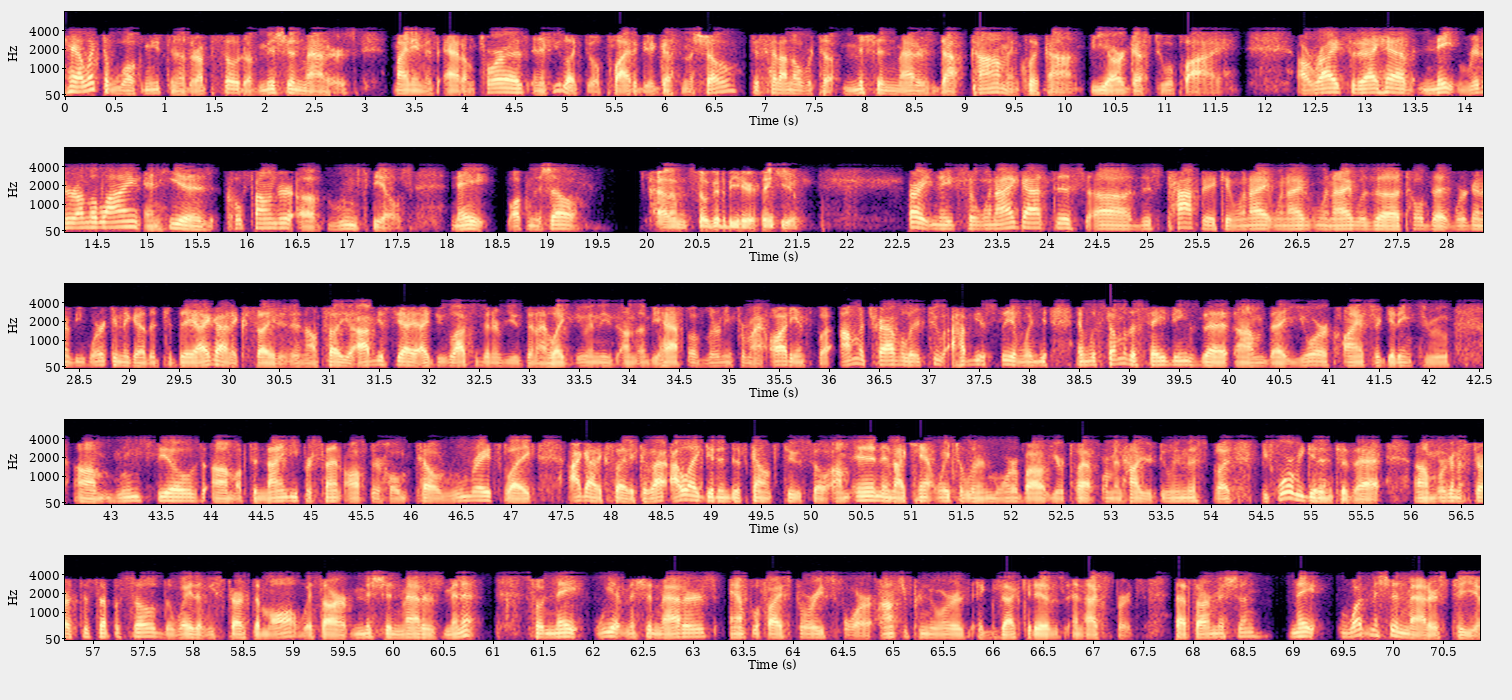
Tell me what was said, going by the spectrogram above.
Hey, I'd like to welcome you to another episode of Mission Matters. My name is Adam Torres, and if you'd like to apply to be a guest on the show, just head on over to missionmatters.com and click on Be Our Guest to Apply. All right, so today I have Nate Ritter on the line, and he is co-founder of Room Steals. Nate, welcome to the show. Adam, so good to be here. Thank you. All right, Nate. So when I got this uh, this topic, and when I when I when I was uh, told that we're going to be working together today, I got excited. And I'll tell you, obviously, I, I do lots of interviews, and I like doing these on, on behalf of learning for my audience. But I'm a traveler too, obviously. And when you and with some of the savings that um, that your clients are getting through um, room steals, um, up to 90% off their hotel room rates, like I got excited because I, I like getting discounts too. So I'm in, and I can't wait to learn more about your your platform and how you're doing this. But before we get into that, um, we're going to start this episode the way that we start them all with our Mission Matters Minute. So, Nate, we at Mission Matters amplify stories for entrepreneurs, executives, and experts. That's our mission. Nate, what mission matters to you?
